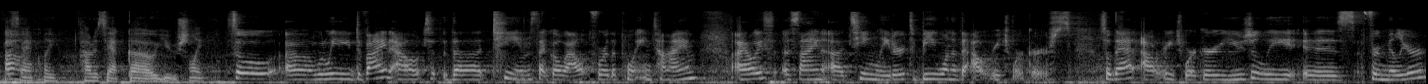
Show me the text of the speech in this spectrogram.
exactly, how does that go usually? So uh, when we divide out the teams that go out for the point in time, I always assign a team leader to be one of the outreach workers. So that outreach worker usually is familiar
